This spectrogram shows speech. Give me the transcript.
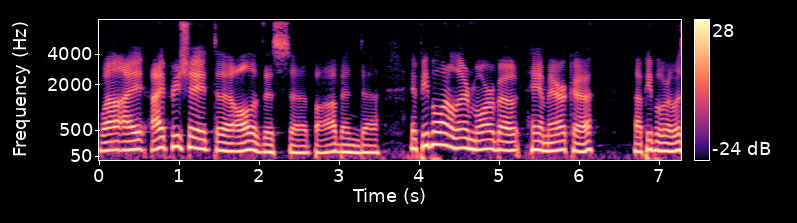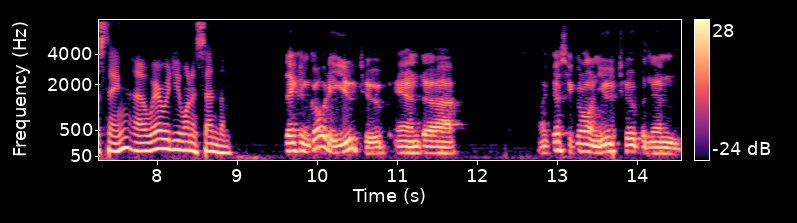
Well, I, I appreciate uh, all of this, uh, Bob. And uh, if people want to learn more about Hey America, uh, people who are listening, uh, where would you want to send them? They can go to YouTube and uh, I guess you go on YouTube and then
